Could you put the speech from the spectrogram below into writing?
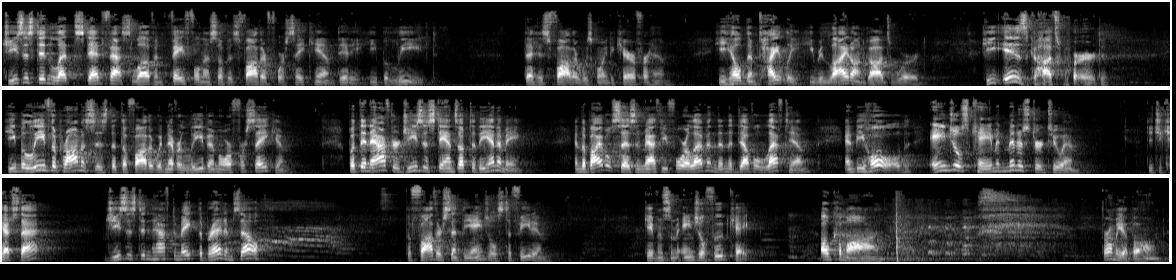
Jesus didn't let steadfast love and faithfulness of His Father forsake Him, did He? He believed that His Father was going to care for Him. He held them tightly. He relied on God's Word. He is God's Word. He believed the promises that the Father would never leave him or forsake him. But then after Jesus stands up to the enemy, and the Bible says in Matthew 4:11, then the devil left him, and behold, angels came and ministered to him. Did you catch that? Jesus didn't have to make the bread himself. The Father sent the angels to feed him. Gave him some angel food cake. Oh, come on. Throw me a bone.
